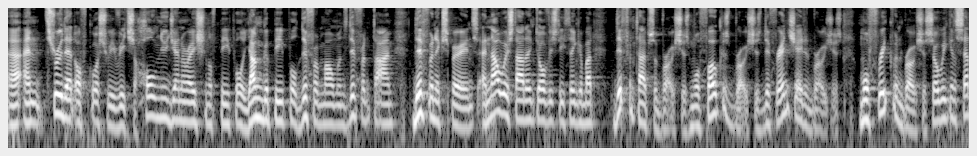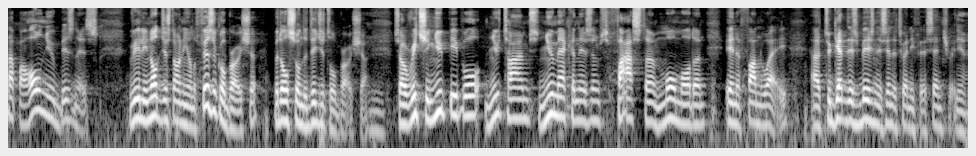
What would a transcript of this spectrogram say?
Uh, and through that, of course, we reach a whole new generation of people, younger people, different moments, different time, different experience. And now we're starting to obviously think about different types of brochures, more focused brochures, differentiated brochures, more frequent brochures. So we can set up a whole new business really not just only on the physical brochure, but also on the digital brochure. Mm. So reaching new people, new times, new mechanisms, faster, more modern, in a fun way, uh, to get this business in the 21st century. Yeah.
